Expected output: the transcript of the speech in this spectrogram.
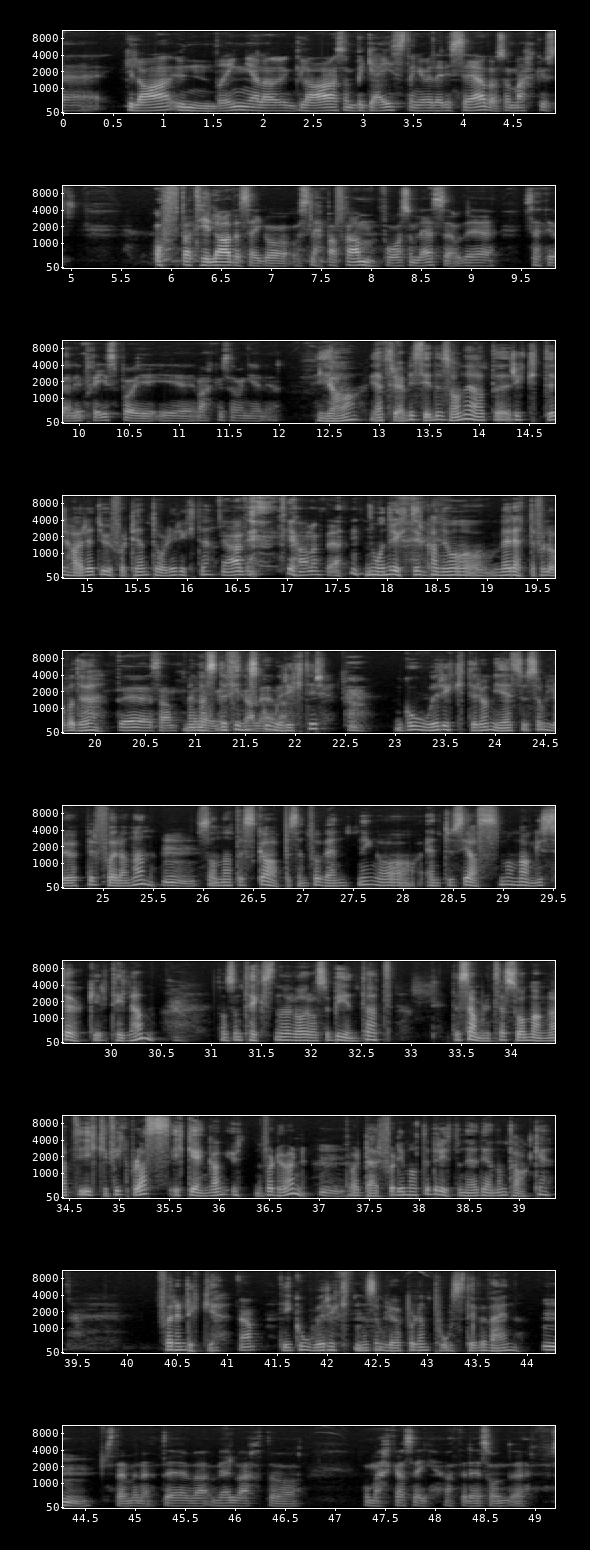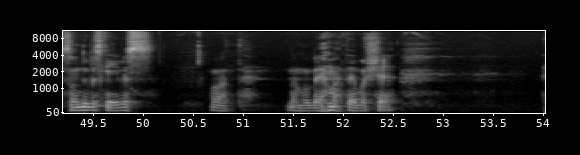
glad undring eller glad sånn begeistring over det de ser, da, som Markus ofte tillater seg å, å, slippe fram for oss som leser. og Det setter jeg veldig pris på i, i Markusevangeliet. Ja, jeg tror jeg vil si det sånn, ja, at rykter har et ufortjent dårlig rykte. Ja, de, de har nok det. Noen rykter kan jo med rette få lov å dø. Det er sant. Men, Men altså, det finnes gode rykter. Gode rykter om Jesus som løper foran han, mm. sånn at det skapes en forventning og entusiasme, og mange søker til ham. Sånn som teksten vår også begynte, at det samlet seg så mange at de ikke fikk plass, ikke engang utenfor døren. Mm. Det var derfor de måtte bryte ned gjennom taket. For en lykke. Ja. De gode ryktene som løper den positive veien. Mm, stemmer det. Det er vel verdt å, å merke seg at det er sånn det, sånn det beskrives, og at vi må be om at det må skje.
